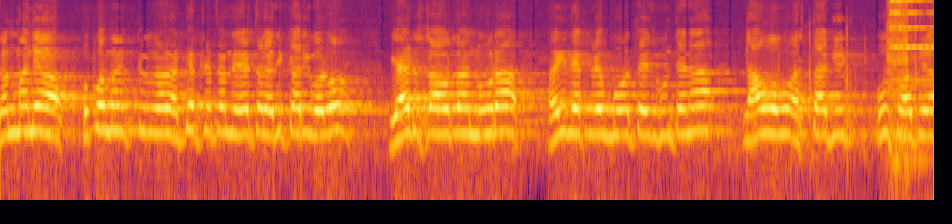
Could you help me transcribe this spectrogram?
ಸನ್ಮಾನ್ಯ ಉಪಮುಖ್ಯಗಳ ಅಧ್ಯಕ್ಷತೆಯನ್ನು ಹೇಳ್ತಾರೆ ಅಧಿಕಾರಿಗಳು, ಎರಡು ಸಾವಿರದ ನೂರ ಐದು ಎಕರೆ ಮೂವತ್ತೈದು ಗುಂಟೆನ ನಾವು ಅಷ್ಟಾಗಿ ಭೂ ಸ್ವಾಧೀನ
